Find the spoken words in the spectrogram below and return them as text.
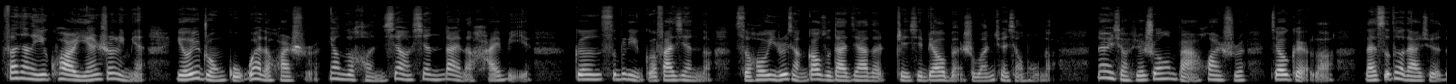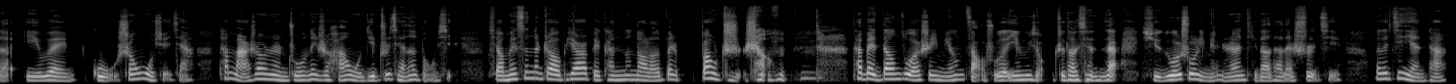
发现了一块岩石，里面有一种古怪的化石，样子很像现代的海笔，跟斯普里格发现的此后一直想告诉大家的这些标本是完全相同的。那位小学生把化石交给了莱斯特大学的一位古生物学家，他马上认出那是寒武纪之前的东西。小梅森的照片被刊登到了报报纸上，他被当作是一名早熟的英雄。直到现在，许多书里面仍然提到他的事迹。为了纪念他，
